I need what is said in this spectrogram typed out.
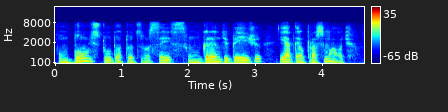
Um bom estudo a todos vocês, um grande beijo e até o próximo áudio.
